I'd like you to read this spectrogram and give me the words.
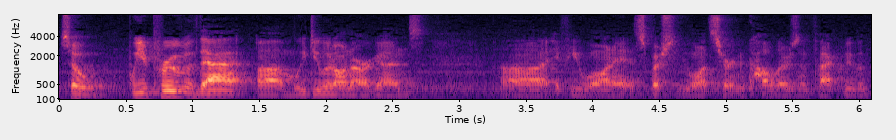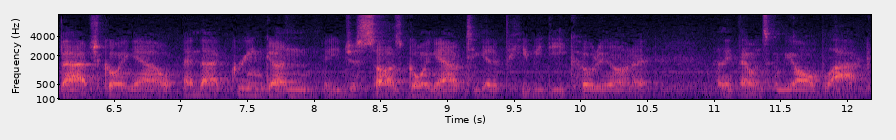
So we approve of that. Um, we do it on our guns. Uh, if you want it, especially if you want certain colors. In fact, we have a batch going out, and that green gun that you just saw is going out to get a PVD coating on it. I think that one's going to be all black.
